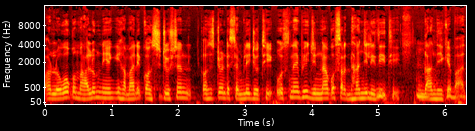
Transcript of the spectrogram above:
और लोगों को मालूम नहीं है कि हमारी कॉन्स्टिट्यूशन कॉन्स्टिट्यूंट असेंबली जो थी उसने भी जिन्ना को श्रद्धांजलि दी थी गांधी के बाद।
